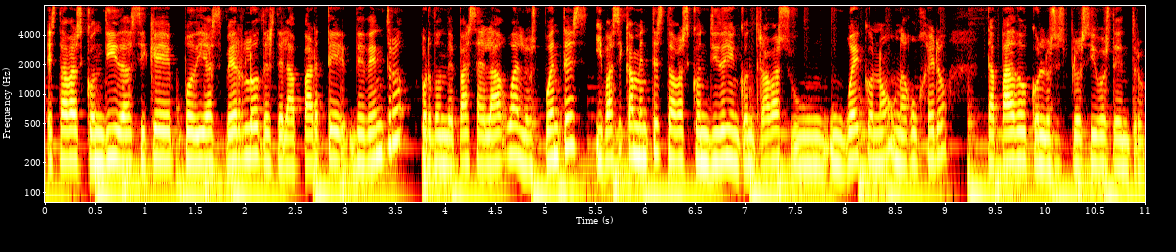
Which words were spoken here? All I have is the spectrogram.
estaba escondida, así que podías verlo desde la parte de dentro, por donde pasa el agua, en los puentes, y básicamente estaba escondido y encontrabas un, hueco, ¿no? Un agujero tapado con los explosivos dentro.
